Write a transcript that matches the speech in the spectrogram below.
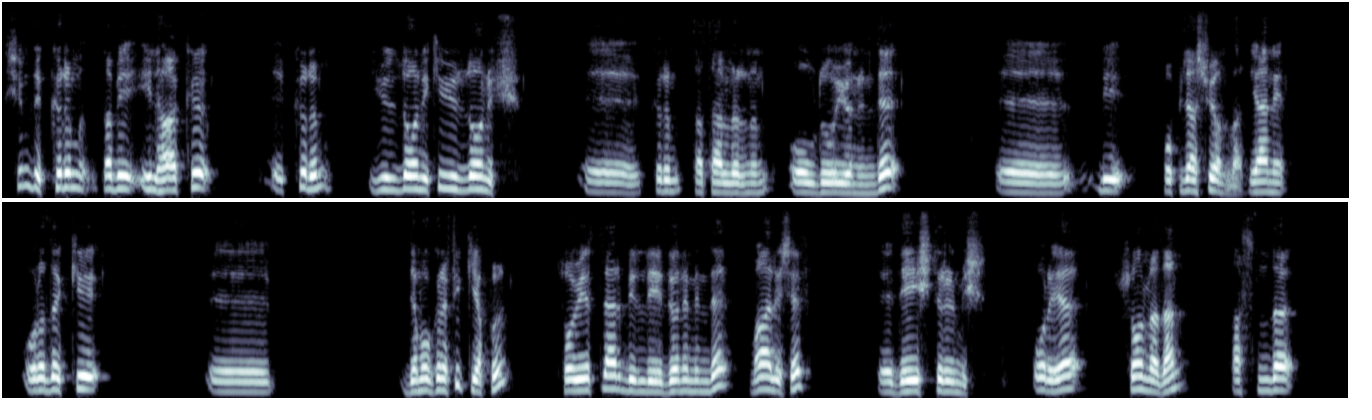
Şimdi Kırım tabii ilhakı e, Kırım yüzde on iki yüzde on üç e, Kırım Tatarlarının olduğu yönünde e, bir popülasyon var. Yani oradaki e, demografik yapı Sovyetler Birliği döneminde maalesef e, değiştirilmiş. Oraya sonradan aslında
